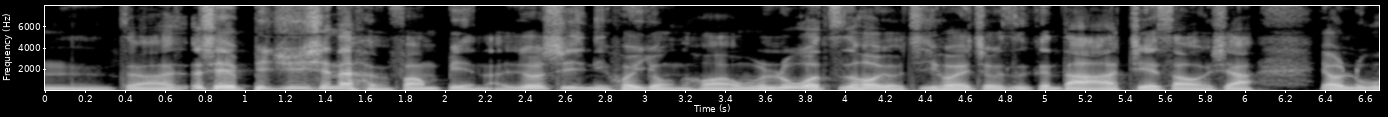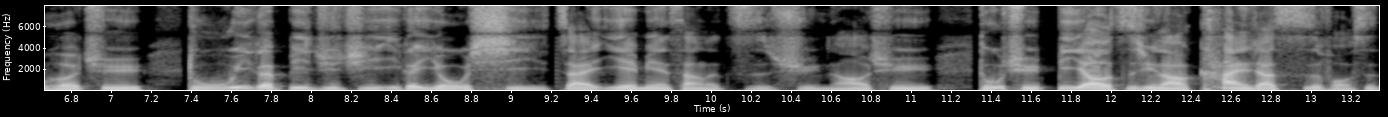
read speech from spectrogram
嗯，对啊，而且 B G 现在很方便啊，尤其你会用的话，我们如果之后有机会，就是跟大家介绍一下要如何去读一个 B G G 一个游戏在页面上的资讯，然后去读取必要资讯，然后看一下是否是。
